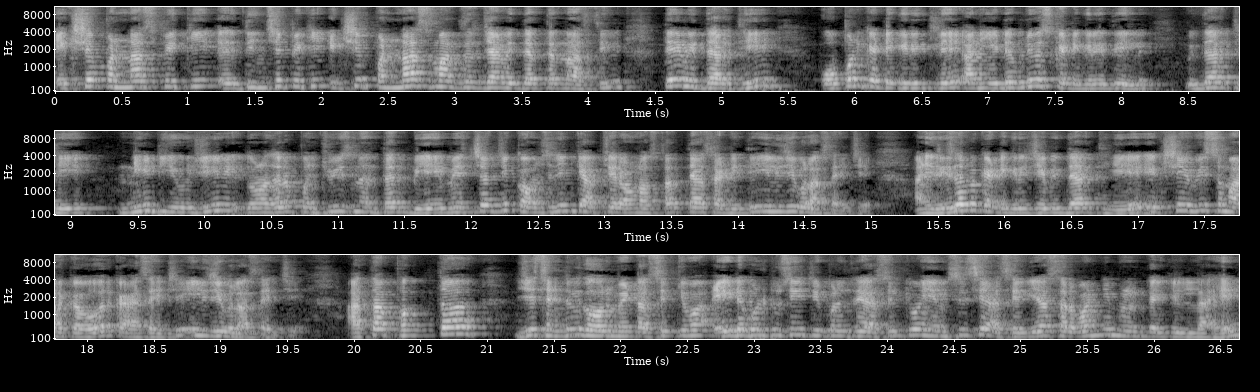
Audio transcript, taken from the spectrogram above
एकशे पन्नास पैकी तीनशे पैकी एकशे पन्नास मार्क जर ज्या विद्यार्थ्यांना असतील ते विद्यार्थी ओपन कॅटेगरीतले आणि ईडब्ल्यू एस कॅटेगरीतील विद्यार्थी नीट युजी दोन हजार पंचवीस नंतर बीएमएसच्या जे काउन्सिलिंग कॅपचे राऊंड असतात त्यासाठी ते इलिजिबल असायचे. आणि रिझर्व्ह कॅटेगरीचे विद्यार्थी हे एकशे वीस मार्कावर काय असायचे? इलिजिबल असायचे. आता फक्त जे सेंट्रल गव्हर्नमेंट असेल किंवा A double two C triple three असेल किंवा एमसीसी असेल या सर्वांनी मिळून काय केलेलं आहे?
